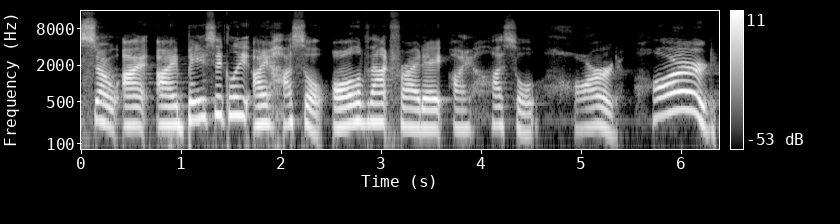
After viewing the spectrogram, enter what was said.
So I I basically I hustle all of that Friday. I hustle hard, hard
